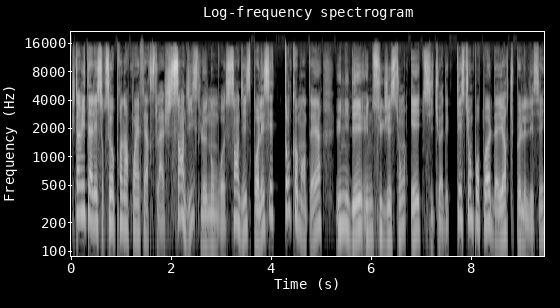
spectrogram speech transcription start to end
Je t'invite à aller sur solopreneur.fr slash 110, le nombre 110, pour laisser ton commentaire, une idée, une suggestion. Et si tu as des questions pour Paul, d'ailleurs, tu peux les laisser.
